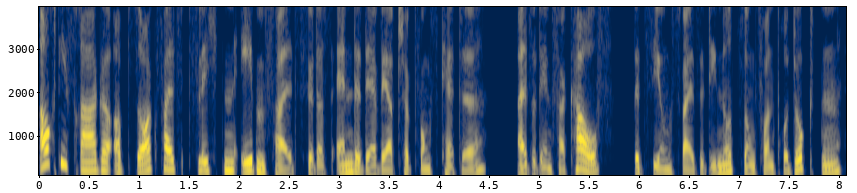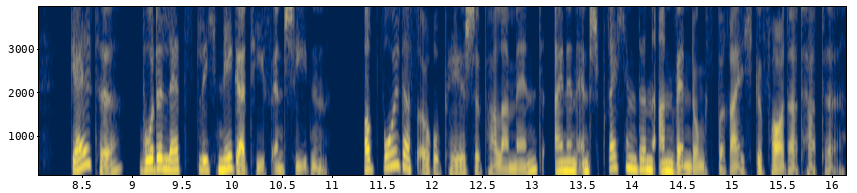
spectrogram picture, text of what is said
Auch die Frage, ob Sorgfaltspflichten ebenfalls für das Ende der Wertschöpfungskette, also den Verkauf bzw. die Nutzung von Produkten, gelte, wurde letztlich negativ entschieden, obwohl das Europäische Parlament einen entsprechenden Anwendungsbereich gefordert hatte.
